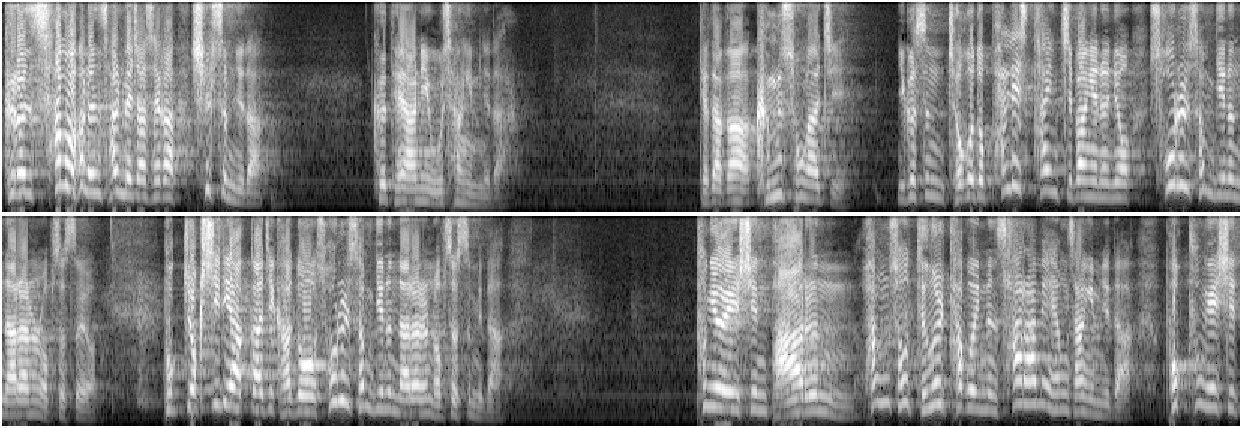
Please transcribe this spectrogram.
그런 사모하는 삶의 자세가 싫습니다. 그 대안이 우상입니다. 게다가 금송아지, 이것은 적어도 팔레스타인 지방에는요, 소를 섬기는 나라는 없었어요. 북쪽 시리아까지 가도 소를 섬기는 나라는 없었습니다. 풍요의 신 바알은 황소 등을 타고 있는 사람의 형상입니다. 폭풍의 신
